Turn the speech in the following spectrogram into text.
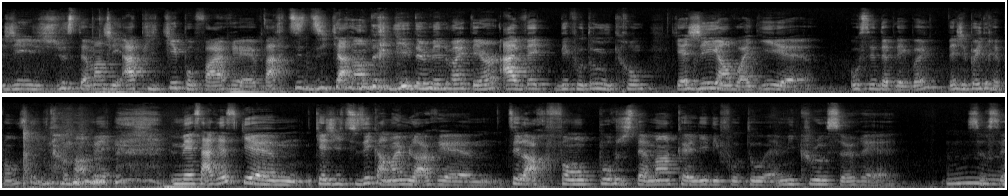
j'ai justement j'ai appliqué pour faire euh, partie du calendrier 2021 avec des photos micro que j'ai envoyées euh, au site de Playboy. Mais j'ai pas eu de réponse évidemment, mais, mais ça reste que, euh, que j'ai utilisé quand même leur, leur fond pour justement coller des photos micro sur, sur ça.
